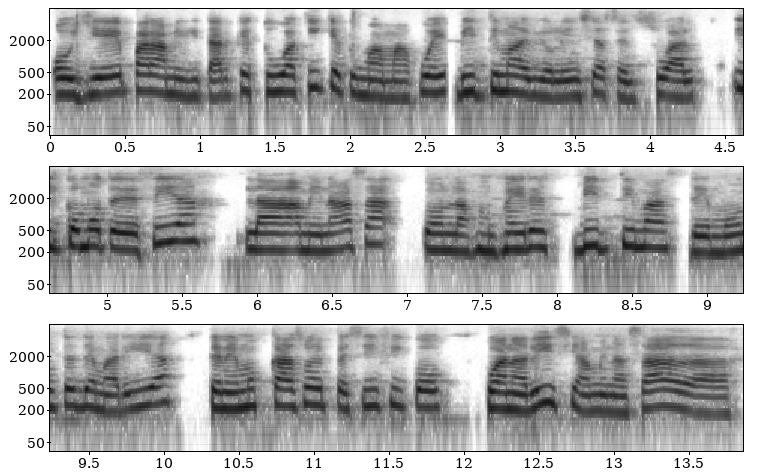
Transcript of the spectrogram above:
o Y paramilitar que estuvo aquí, que tu mamá fue víctima de violencia sexual. Y como te decía, la amenaza con las mujeres víctimas de Montes de María, tenemos casos específicos, Juan Alicia amenazada,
